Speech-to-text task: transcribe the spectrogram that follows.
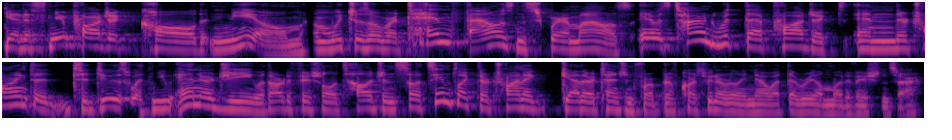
Yeah, this new project called Neom, um, which is over 10,000 square miles. And it was timed with that project, and they're trying to, to do this with new energy, with artificial intelligence. So it seems like they're trying to gather attention for it. But of course, we don't really know what the real motivations are.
